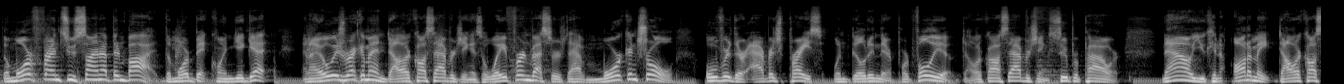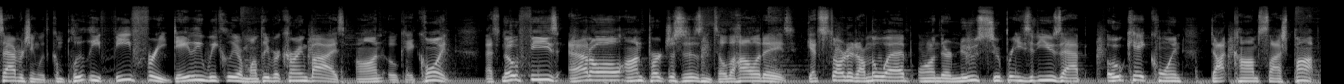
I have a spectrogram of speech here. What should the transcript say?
The more friends who sign up and buy, the more Bitcoin you get. And I always recommend dollar cost averaging as a way for investors to have more control over their average price when building their portfolio. Dollar cost averaging, superpower. Now you can automate dollar cost averaging with completely fee free daily, weekly, or monthly recurring buys on OKCoin. That's no fees at all on purchases until the holidays. Get started on the web or on their new super easy to use app, okcoin.com slash pomp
